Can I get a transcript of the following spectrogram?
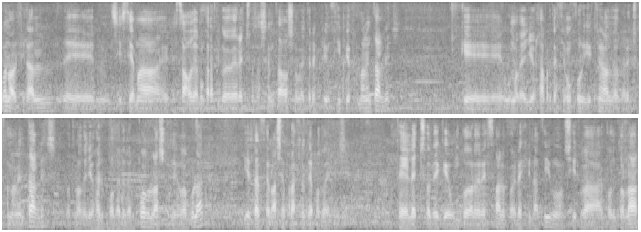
Bueno, al final el sistema, el Estado democrático de derechos ha asentado sobre tres principios fundamentales, que uno de ellos es la protección jurisdiccional de los derechos fundamentales, otro de ellos es el poder del pueblo, la soberanía popular, y el tercero la separación de poderes. Este, el hecho de que un poder del Estado, el poder legislativo, sirva a controlar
